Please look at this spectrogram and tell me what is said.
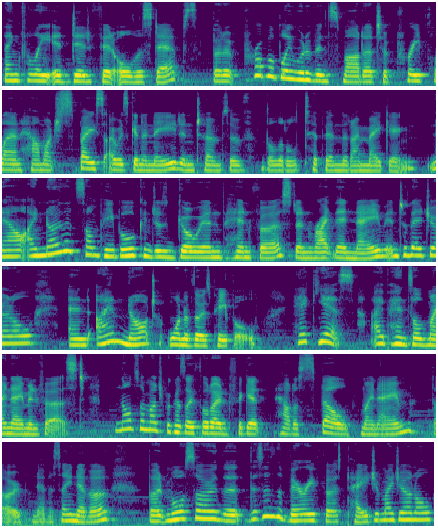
Thankfully it did fit all the steps, but it probably would have been smarter to pre-plan how much space I was going to need in terms of the little tip in that I'm making. Now, I know that some people can just go in pen first and write their name into their journal, and I am not one of those people. Heck yes, I penciled my name in first. Not so much because I thought I'd forget how to spell my name, though never say never, but more so that this is the very first page of my journal,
